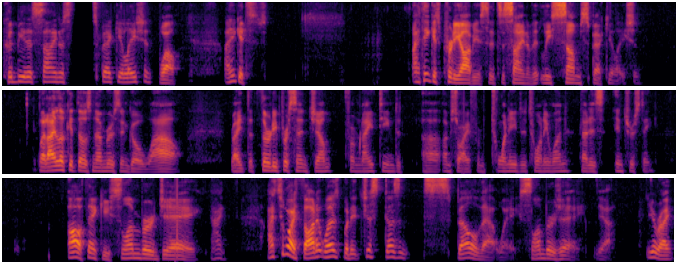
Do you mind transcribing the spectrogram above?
could be the sign of speculation. Well, I think it's I think it's pretty obvious it's a sign of at least some speculation. But I look at those numbers and go, wow, right? The 30% jump from 19 to, uh, I'm sorry, from 20 to 21. That is interesting. Oh, thank you. Slumber J. I, that's who I thought it was, but it just doesn't spell that way. Slumber J. Yeah, you're right.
